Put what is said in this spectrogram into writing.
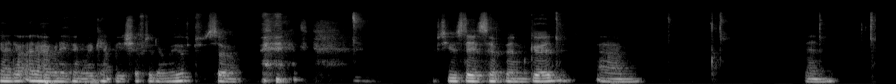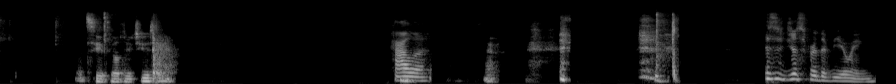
yeah, I don't, I don't have anything that can't be shifted or moved. So if Tuesdays have been good, um, then let's see if they'll do Tuesday. Hala. This is just for the viewing,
